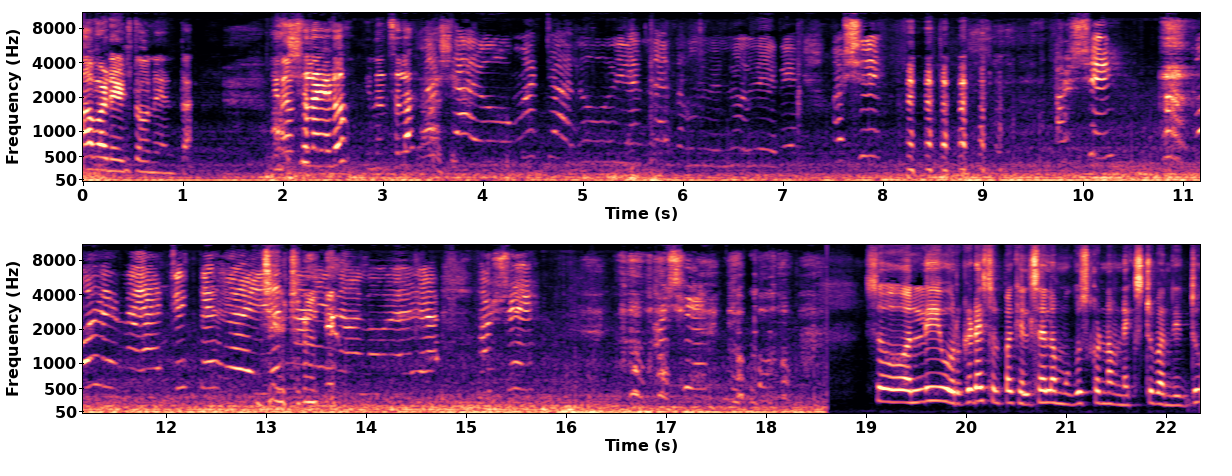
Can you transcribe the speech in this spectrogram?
ಆ ಹಾಡು ಹೇಳ್ತವನೆ ಅಂತ. ಇನ್ನೊಂದ್ಸಲ ಹೇಳು ಇನ್ನೊಂದ್ಸಲ. ಅಶಿ. ಸೊ ಅಲ್ಲಿ ಹೊರಗಡೆ ಸ್ವಲ್ಪ ಕೆಲಸ ಎಲ್ಲ ಮುಗಿಸ್ಕೊಂಡು ನಾವು ನೆಕ್ಸ್ಟ್ ಬಂದಿದ್ದು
